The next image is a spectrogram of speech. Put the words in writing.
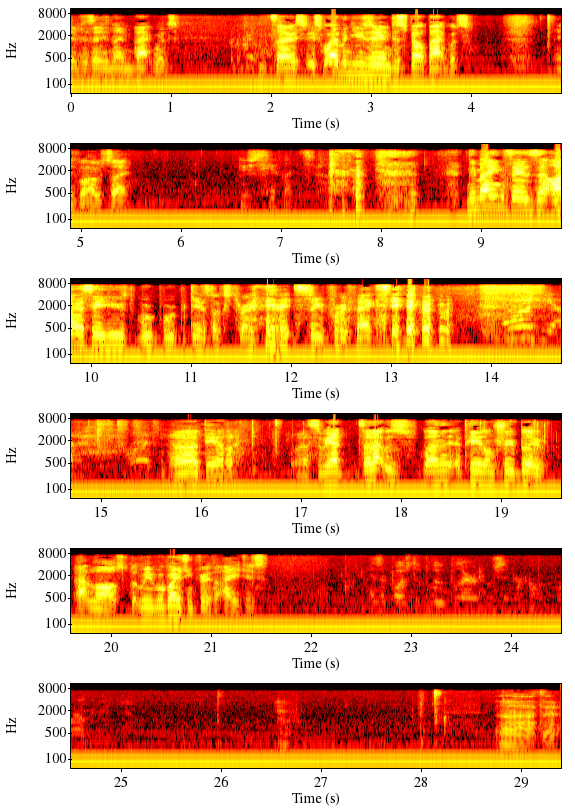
if you say his name backwards. So it's, it's whatever New Zealand is spelt backwards, is what I would say. New Zealand's. the main says that ISC used whoop whoop against Australia. It's super effective. Oh dear. Oh dear. oh dear. Uh, so we had so that was when it appeared on True Blue at last, but we were waiting for it for ages. As opposed to Blue Blur, who's in her own world right Ah, dear.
